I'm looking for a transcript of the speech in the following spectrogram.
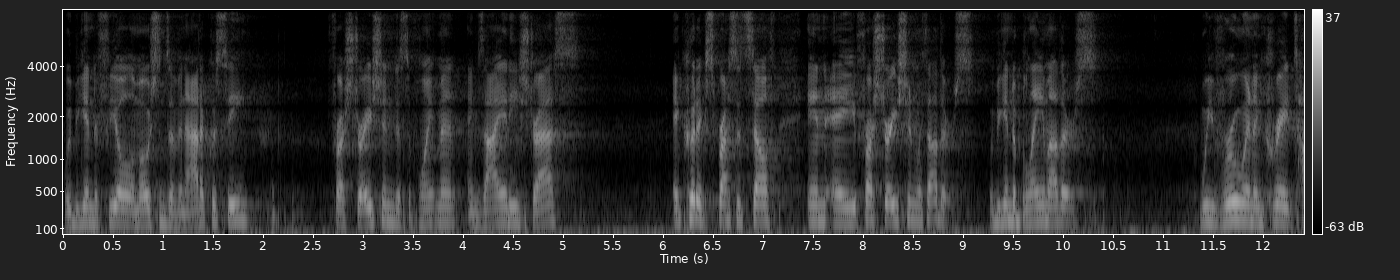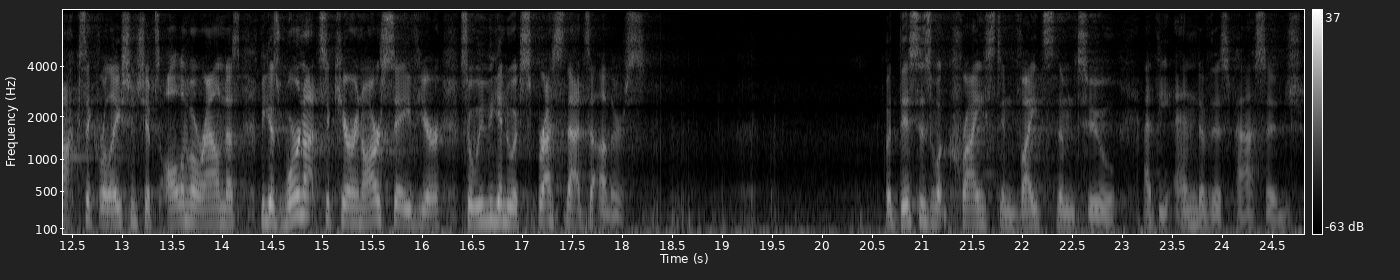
We begin to feel emotions of inadequacy, frustration, disappointment, anxiety, stress. It could express itself in a frustration with others. We begin to blame others. We ruin and create toxic relationships all around us because we're not secure in our Savior, so we begin to express that to others. But this is what Christ invites them to at the end of this passage.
